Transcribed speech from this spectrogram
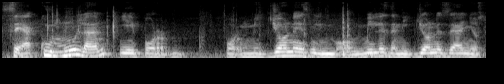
se acumulan y por, por millones mi- o miles de millones de años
